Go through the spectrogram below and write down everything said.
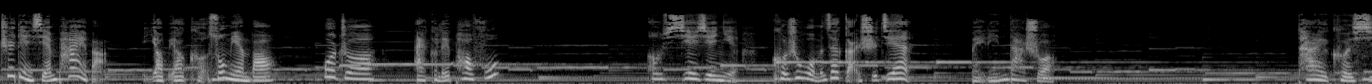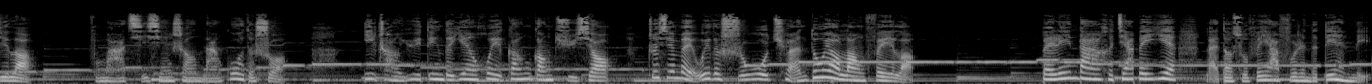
吃点咸派吧，要不要可颂面包，或者艾克雷泡芙？”哦，谢谢你。可是我们在赶时间，贝琳达说：“太可惜了。”福马奇先生难过的说：“一场预定的宴会刚刚取消，这些美味的食物全都要浪费了。”贝琳达和加贝叶来到索菲亚夫人的店里，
